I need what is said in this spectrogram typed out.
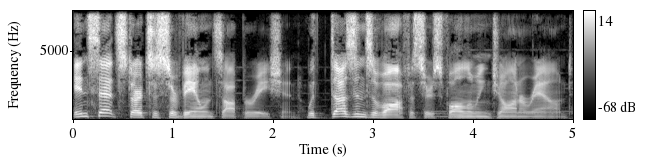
Inset starts a surveillance operation with dozens of officers following John around.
